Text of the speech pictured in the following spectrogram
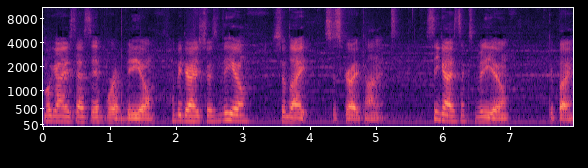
Well guys, that's it for a video. Hope you guys enjoyed this video. So like, subscribe, comment. See you guys next video. Goodbye.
